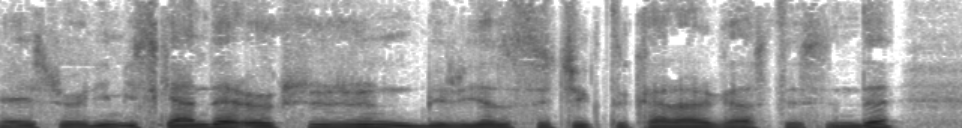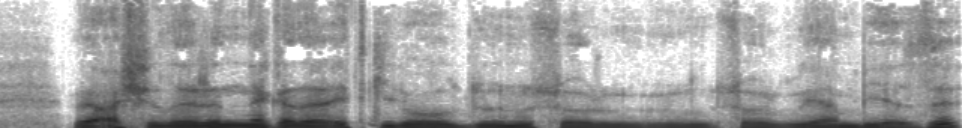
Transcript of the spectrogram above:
şey söyleyeyim. İskender Öksüz'ün bir yazısı çıktı Karar Gazetesi'nde ve aşıların ne kadar etkili olduğunu sorgu, sorgulayan bir yazı.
